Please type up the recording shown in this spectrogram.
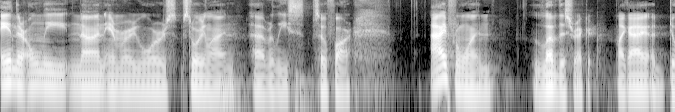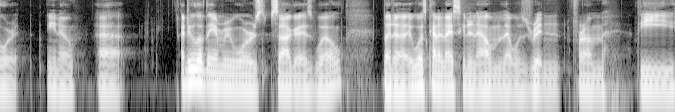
and their only non Amory Wars storyline uh, release so far. I, for one, love this record. Like, I adore it. You know, uh, I do love the Amory Wars saga as well, but uh, it was kind of nice to get an album that was written from the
